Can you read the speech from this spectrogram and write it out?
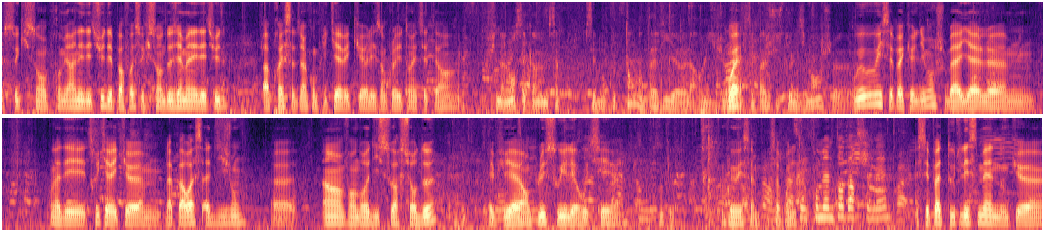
ceux qui sont en première année d'études et parfois ceux qui sont en deuxième année d'études. Après, ça devient compliqué avec les emplois du temps, etc. Finalement, c'est quand même ça- c'est beaucoup de temps dans ta vie la religion. Ouais. C'est pas juste le dimanche. Oui, oui, oui, c'est pas que le dimanche. Bah, il y a le, on a des trucs avec euh, la paroisse à Dijon, euh, un vendredi soir sur deux. Et puis euh, en plus, oui, les routiers. euh, oui, oui, ça, ça prend du temps. c'est combien de temps par semaine? C'est pas toutes les semaines, donc. euh,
